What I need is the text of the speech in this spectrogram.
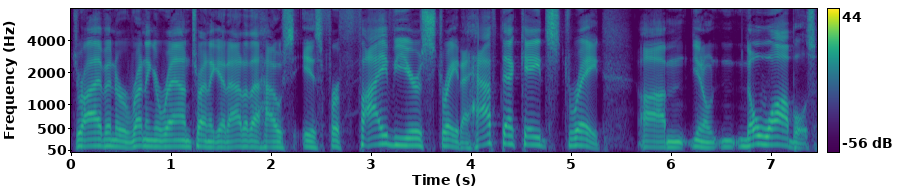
driving or running around trying to get out of the house is for five years straight, a half decade straight. Um, you know, no wobbles.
